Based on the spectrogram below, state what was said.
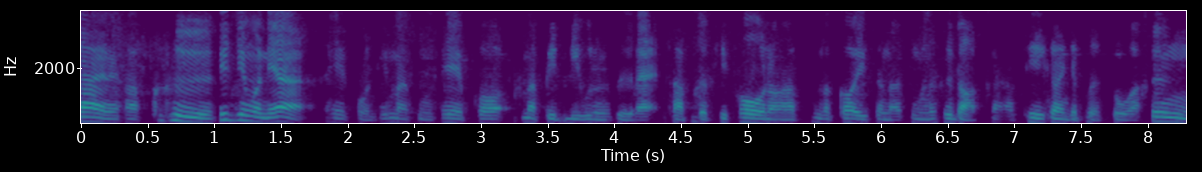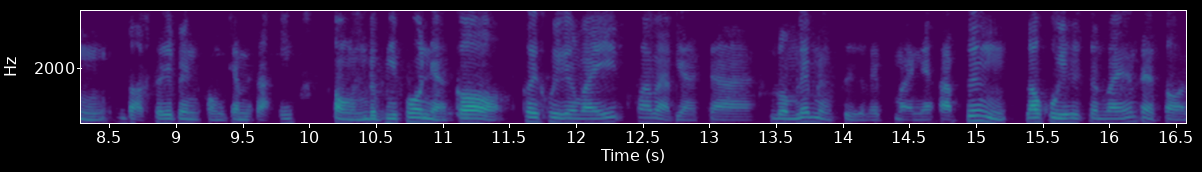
ได้เลยครับก็คือที่จริงวันเนี้ยเหตุผลที่มากรุงเทพก็มาปิดดีลหนังสือแหละกับ The People นะครับแล้วก็อีกสำนักพิมพ์ก็คือ Dot นะครับที่กำลังจะเปิดตัว ซึ่ง Dot ก็จะเป็นของแจำสายของ The People เนี่ยก็เคยคุยกันไว้ว่าแบบอยากจะรวมเล่มหนังสืออะไรประมาณนี้ครับซึ่งเราคุยกันไว้ตั้งแต่ตอน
